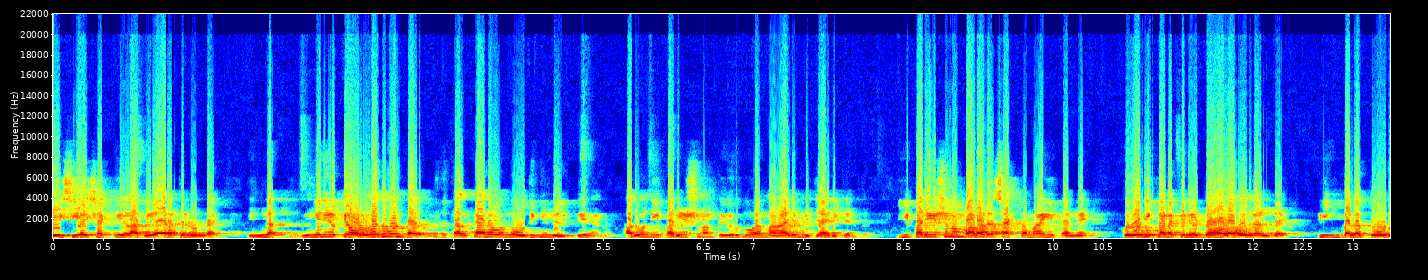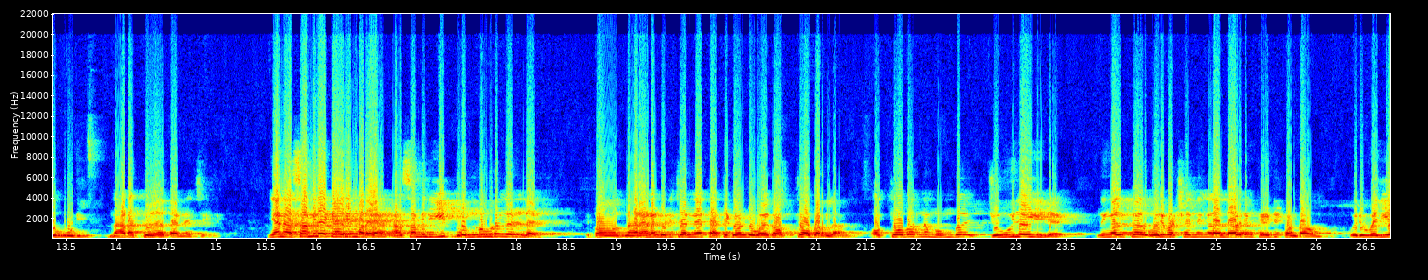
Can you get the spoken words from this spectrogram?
ദേശീയ ശക്തികൾ അധികാരത്തിലുണ്ട്. ഇന്ന് ഇങ്ങനെയൊക്കെ ഉള്ളത് കൊണ്ട് ഇത് തൽക്കാലം ഒന്ന് ഒതുങ്ങി നിൽക്കുകയാണ്. അതുകൊണ്ട് ഈ പരീക്ഷണം തീർന്നു എന്ന് ആരും വിചാരിക്കരുത്. ഈ പരീക്ഷണം വളരെ ശക്തമായി തന്നെ കോടിക്കണക്കിന് ഡോളറുകളുടെ പിൻബലത്തോടുകൂടി നടക്കുക തന്നെ ചെയ്യും. ഞാൻ അസമിലെ കാര്യം പറയാം. അസമിൽ ഈ തൊണ്ണൂറുകളിൽ ഇപ്പോ നാരായണ ഗുരുച്ചറിനെ തട്ടിക്കൊണ്ടുപോയത് ഒക്ടോബറിലാണ്. ഒക്ടോബറിന് മുമ്പ് ജൂലൈയിൽ നിങ്ങൾക്ക് ഒരുപക്ഷെ നിങ്ങൾ എല്ലാവരും കേട്ടിട്ടുണ്ടാവും. ഒരു വലിയ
